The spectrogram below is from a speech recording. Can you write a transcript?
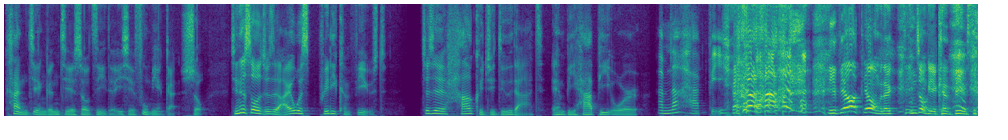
看见跟接受自己的一些负面感受，其实那时候就是 I was pretty confused，就是 How could you do that and be happy or I'm not happy？你不要让我们的听众也 confused。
